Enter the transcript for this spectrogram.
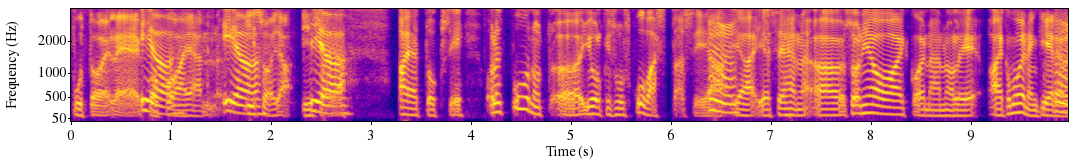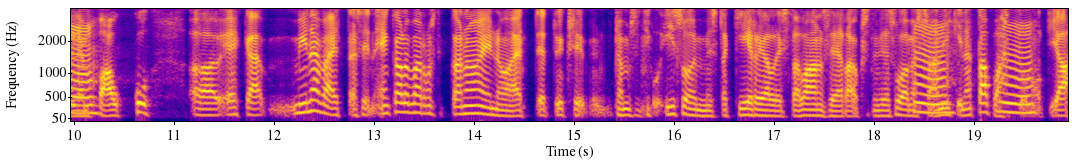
putoilee Joo. koko ajan Joo. isoja, isoja Joo ajatuksia. Olet puhunut julkisuuskuvastasi ja, mm. ja, ja sehän Sonja aikoinaan oli aikamoinen kirjallinen mm. paukku. Ehkä minä väittäisin, enkä ole varmastikaan ainoa, että, että yksi tämmöisistä niin isoimmista kirjallisista lanseerauksista, mitä Suomessa mm. on ikinä tapahtunut. Mm. Ja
